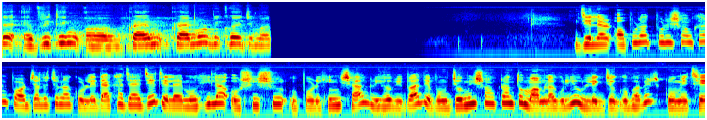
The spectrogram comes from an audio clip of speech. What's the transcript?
যে এভৰিথিং ক্ৰাইম ক্ৰাইমৰ বিষয়ে যিমান জেলার অপরাধ পরিসংখ্যান পর্যালোচনা করলে দেখা যায় যে জেলায় মহিলা ও শিশুর উপর হিংসা, গৃহবিবাদ এবং জমি সংক্রান্ত মামলাগুলি উল্লেখযোগ্যভাবে কমেছে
